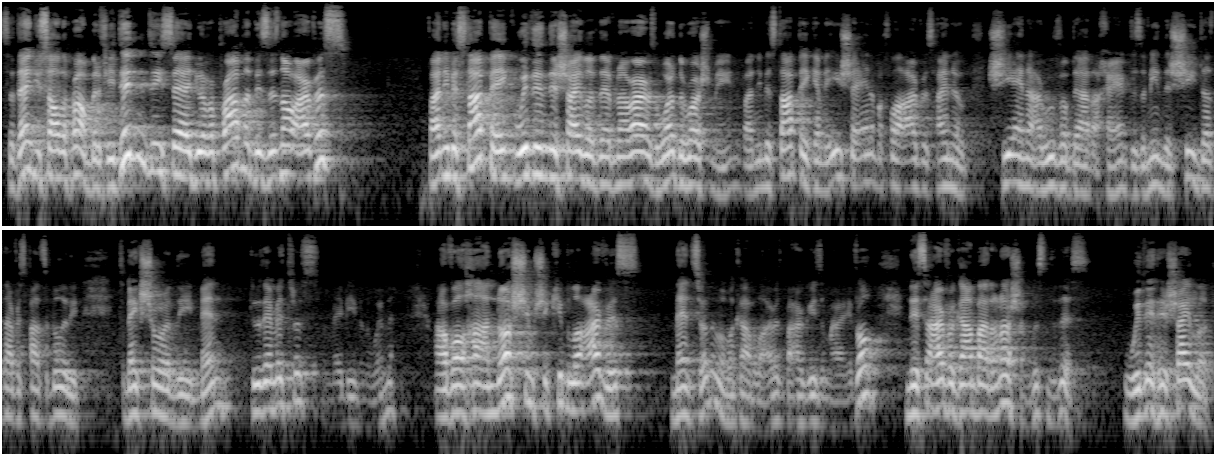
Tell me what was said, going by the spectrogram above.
So then you solve the problem. But if you didn't, he said you have a problem because there's no Arvis. Vani bestapek within the shaila they have no arvus. What did the Rosh mean? Vani bestapek and isha ena b'chla arvus hainu she ena aruva b'ad Does it mean that she doesn't have responsibility to make sure the men do their mitzvahs, maybe even the women? Aval ha'anoshim shekibla arvus men certainly will makabel arvus by argues of ma'arival. Nis arva gam bad anoshim. Listen to this. Within his shaila,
